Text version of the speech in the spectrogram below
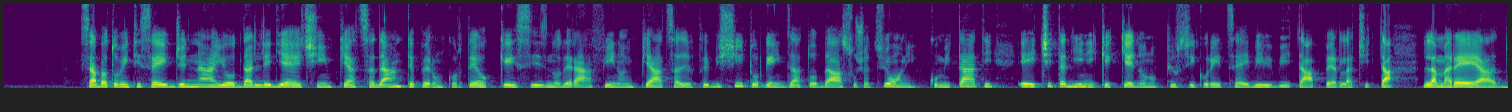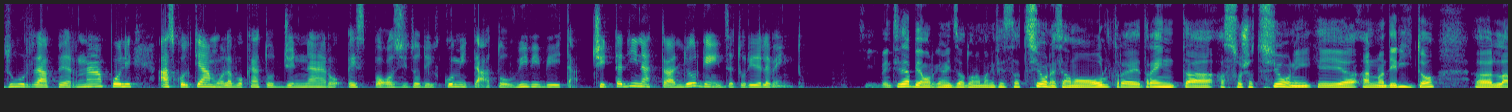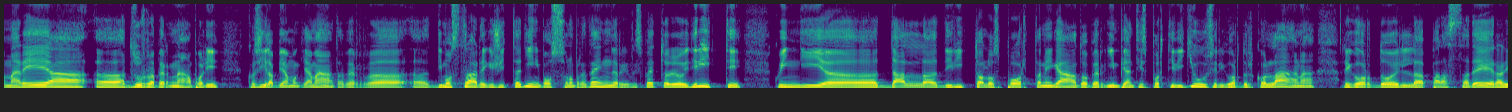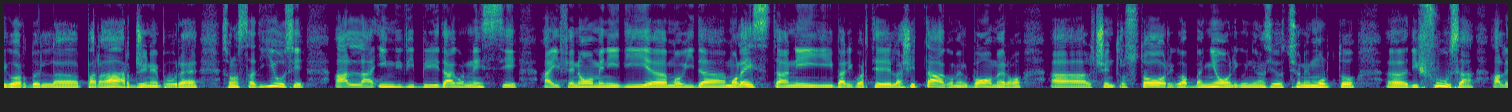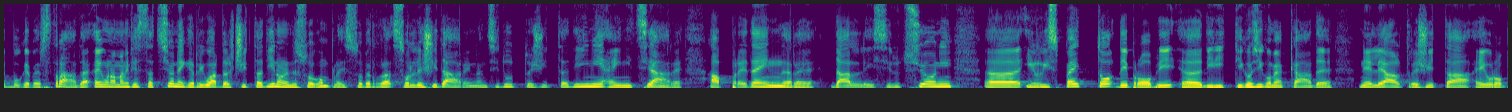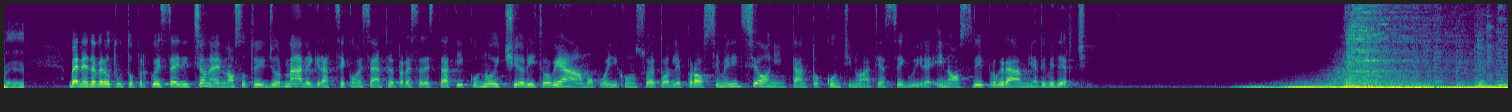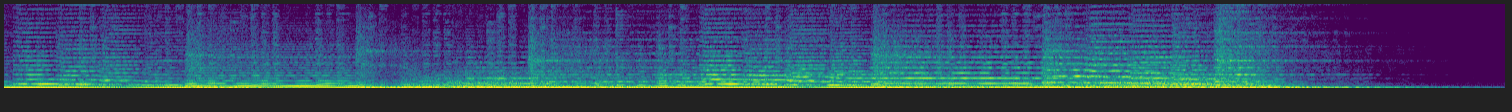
Sabato 26 gennaio dalle 10 in piazza Dante per un corteo che si snoderà fino in piazza del plebiscito organizzato da associazioni, comitati e cittadini che chiedono più sicurezza e vivibilità per la città. La marea azzurra per Napoli. Ascoltiamo l'avvocato Gennaro Esposito del comitato Vivibilità cittadina tra gli organizzatori dell'evento. Sì, il 26 abbiamo organizzato una manifestazione, siamo oltre 30 associazioni che eh, hanno aderito, eh, Marea eh, Azzurra per Napoli, così l'abbiamo chiamata, per eh, eh dimostrare che i cittadini possono pretendere il rispetto dei loro diritti, quindi eh, dal diritto allo sport negato per gli impianti sportivi chiusi, ricordo il Collana, ricordo il Palastatera, ricordo il Paraargine pure sono stati chiusi, alla invivibilità connessi ai fenomeni di movida molesta nei vari quartieri della città, come al Vomero, al centro storico, a Bagnoli, quindi una situazione molto eh, diffusa, alle buche per strada. È una manifestazione che riguarda il cittadino nel suo complesso, per sollecitare innanzitutto i cittadini a iniziare a pretendere dalle istituzioni eh, il rispetto dei propri eh, diritti, così come accade nelle altre città europee. Bene, davvero tutto per questa edizione del nostro telegiornale, grazie come sempre per essere stati con noi, ci ritroviamo come di consueto alle prossime edizioni, intanto continuate a seguire i nostri programmi, arrivederci.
